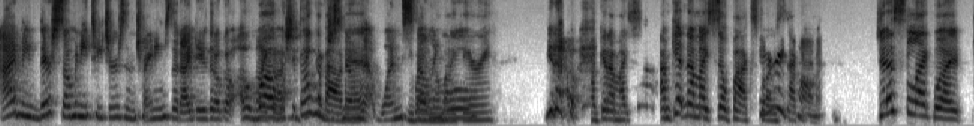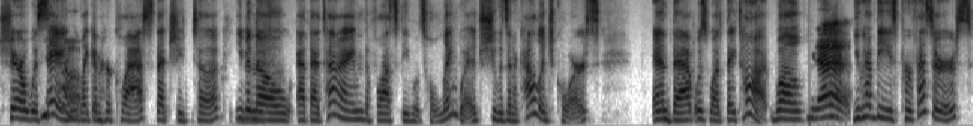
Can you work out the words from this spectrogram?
I mean, there's so many teachers and trainings that I do that'll go, "Oh my well, gosh, if I would just known that one spelling rule." You know, I'll get on my I'm getting on my soapbox for a second. Common. Just like what Cheryl was saying, yeah. like in her class that she took, even yeah. though at that time the philosophy was whole language, she was in a college course and that was what they taught. Well, yeah, you have these professors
